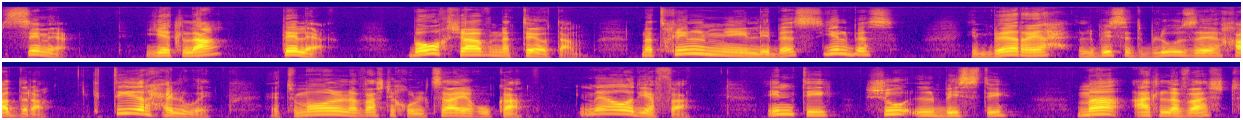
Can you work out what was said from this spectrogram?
סימע. יתלע, תלע. בואו עכשיו נטה אותם. נתחיל מליבס, ילבס. امبارح لبست بلوزة خضرة كتير حلوة אתמול לבשתי חולצה ירוקה, מאוד יפה. אינתי, שו לביסתי? מה את לבשת?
